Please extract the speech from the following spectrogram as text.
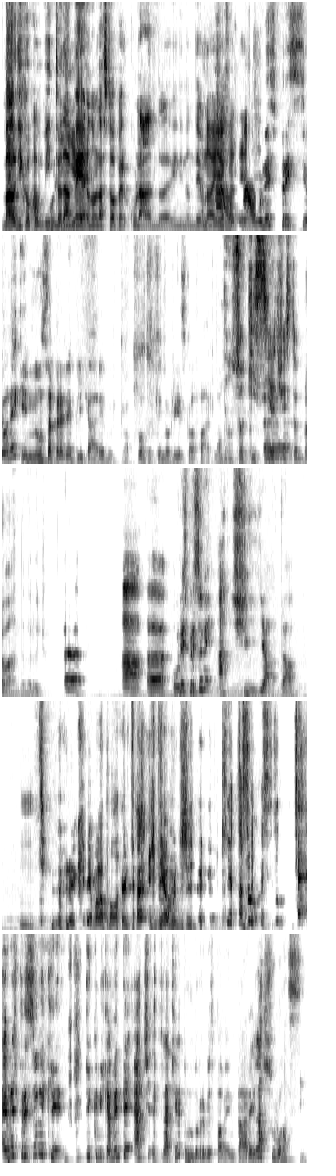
Ma lo dico convinto pulire. davvero, non la sto perculando, eh, quindi non devo... No, io ha, infatti- ha un'espressione che non saprei replicare purtroppo perché non riesco a farla. Non so chi sia, Eh. ci sto provando, ve lo giuro. Eh, ha eh, un'espressione accigliata Mm. Noi chiudiamo la porta e diamo. Su- su- cioè, è un'espressione che tecnicamente acc- la gente non dovrebbe spaventare, la sua sì.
